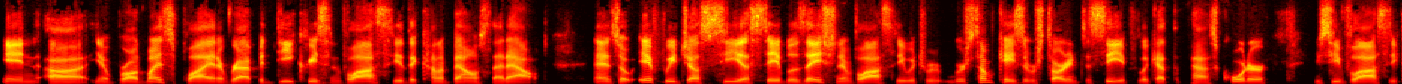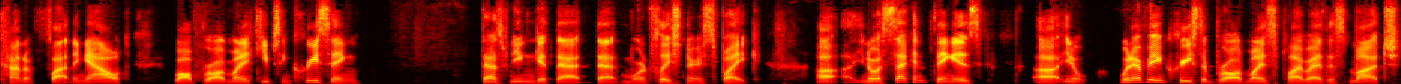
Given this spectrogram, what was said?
in uh, you know broad money supply and a rapid decrease in velocity that kind of balanced that out. And so if we just see a stabilization in velocity, which we're, we're some cases we're starting to see, if you look at the past quarter, you see velocity kind of flattening out while broad money keeps increasing. That's when you can get that that more inflationary spike. Uh, you know, a second thing is, uh, you know, whenever you increase the broad money supply by this much,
